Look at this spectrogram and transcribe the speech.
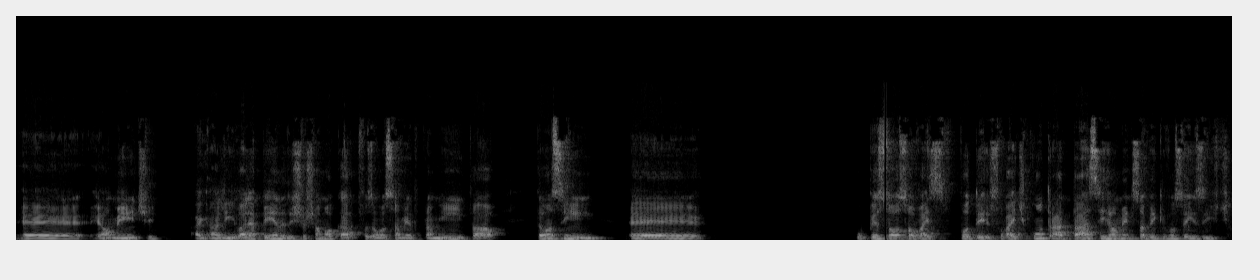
é, realmente ali vale a pena, deixa eu chamar o cara para fazer um orçamento para mim e tal. Então, assim, é, o pessoal só vai poder, só vai te contratar se realmente saber que você existe.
